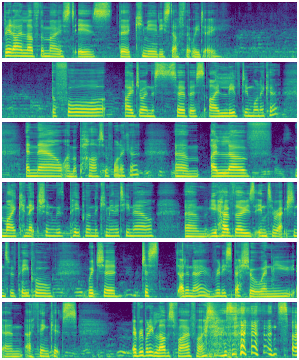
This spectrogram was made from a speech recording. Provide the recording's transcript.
bit I love the most is the community stuff that we do. Before I joined the service, I lived in Wanaka, and now I'm a part of Wanaka. Um, I love my connection with people in the community now. Um, you have those interactions with people which are just I don't know really special, and you and I think it's everybody loves firefighters, and so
